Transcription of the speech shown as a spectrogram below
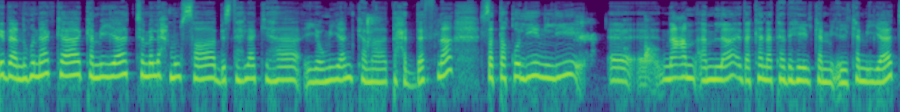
إذا هناك كميات ملح موصى باستهلاكها يوميا كما تحدثنا. ستقولين لي آه، نعم أم لا إذا كانت هذه الكميات.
